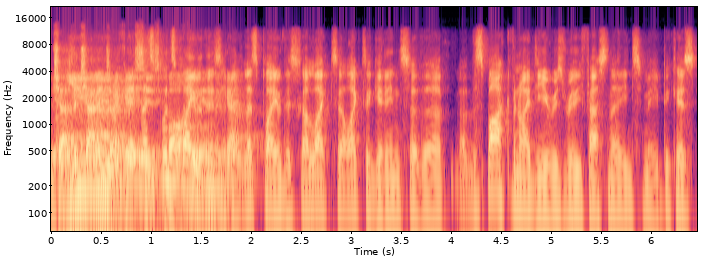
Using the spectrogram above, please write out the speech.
cha- you, the challenge, I guess, let's, is let's play with this a bit. Let's play with this. I like to I like to get into the the spark of an idea is really fascinating to me because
